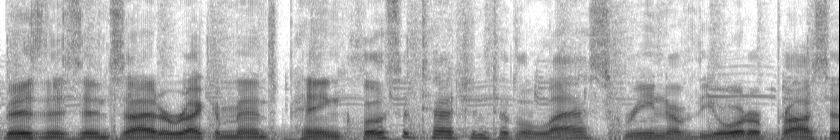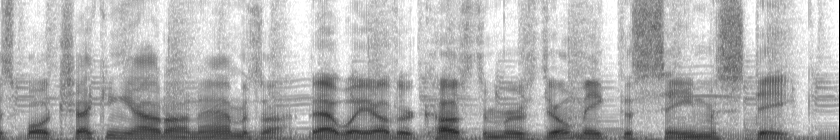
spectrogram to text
Business Insider recommends paying close attention to the last screen of the order process while checking out on Amazon. That way, other customers don't make the same mistake.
